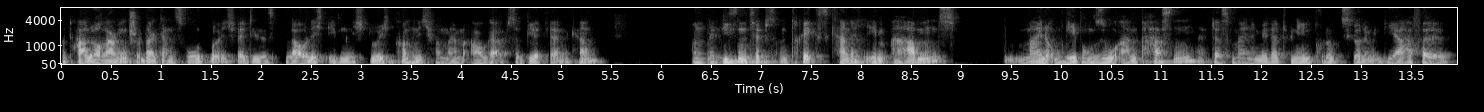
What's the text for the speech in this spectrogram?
total orange oder ganz rot durch, weil dieses Blaulicht eben nicht durchkommt, nicht von meinem Auge absorbiert werden kann. Und mit diesen Tipps und Tricks kann ich eben abends meine Umgebung so anpassen, dass meine Melatoninproduktion im Idealfall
